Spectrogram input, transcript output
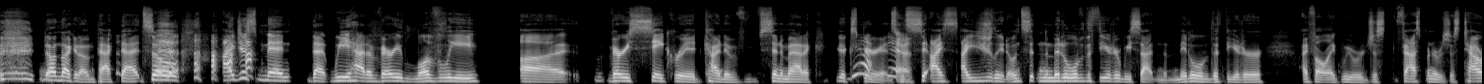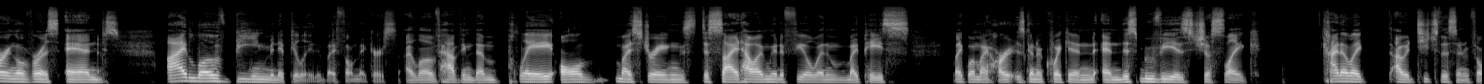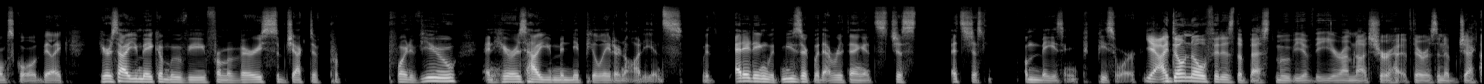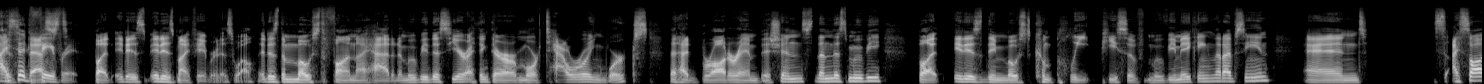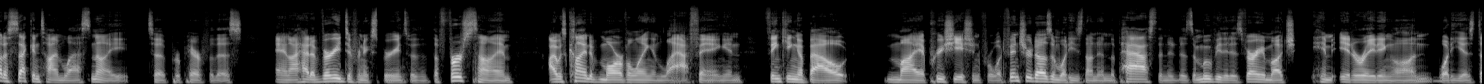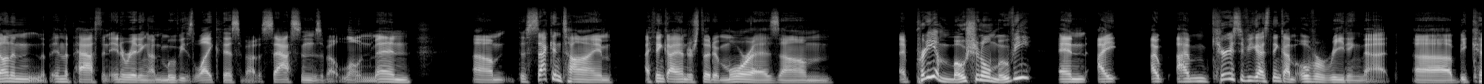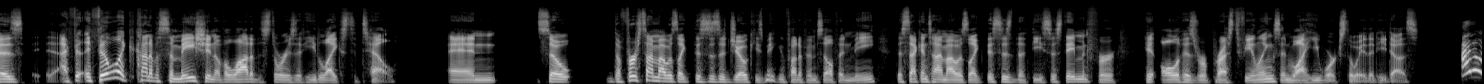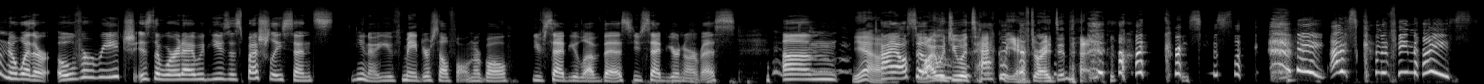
no, I'm not going to unpack that. So I just meant that we had a very lovely, uh, very sacred kind of cinematic experience. yeah. Si- I, I usually don't sit in the middle of the theater. We sat in the middle of the theater. I felt like we were just, Fassbender was just towering over us. And Yes. I love being manipulated by filmmakers. I love having them play all my strings, decide how I'm going to feel when my pace, like when my heart is going to quicken. And this movie is just like, kind of like I would teach this in film school. It'd be like, here's how you make a movie from a very subjective pr- point of view, and here is how you manipulate an audience with editing, with music, with everything. It's just, it's just amazing piece of work. Yeah, I don't know if it is the best movie of the year. I'm not sure if there is an objective. I said best, favorite. but it is it is my favorite as well. It is the most fun I had in a movie this year. I think there are more towering works that had broader ambitions than this movie, but it is the most complete piece of movie making that I've seen. And i saw it a second time last night to prepare for this, and I had a very different experience with it. The first time, I was kind of marveling and laughing and thinking about my appreciation for what Fincher does and what he's done in the past. And it is a movie that is very much him iterating on what he has done in the, in the past and iterating on movies like this about assassins, about lone men. Um, the second time, I think I understood it more as um, a pretty emotional movie. And I, I, I'm curious if you guys think I'm overreading that uh, because I feel, I feel like kind of a summation of a lot of the stories that he likes to tell. And so the first time I was like, this is a joke. He's making fun of himself and me. The second time I was like, this is the thesis statement for all of his repressed feelings and why he works the way that he does. I don't know whether overreach is the word I would use, especially since, you know, you've made yourself vulnerable. You've said you love this. You said you're nervous. Um, Yeah. I also why would you attack me after I did that? Chris is like, hey, I was gonna be nice.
